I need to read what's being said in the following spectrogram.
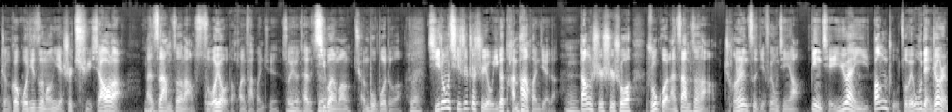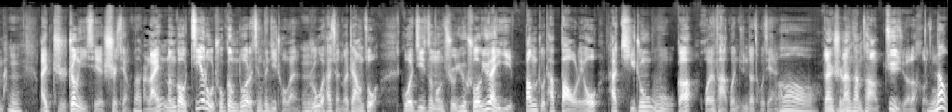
整个国际自盟也是取消了兰斯阿姆斯特朗所有的环法冠军，所以他的七冠王全部剥夺。对，其中其实这是有一个谈判环节的。嗯，当时是说，如果兰斯阿姆斯特朗承认自己服用禁药，并且愿意帮助作为污点证人吧，嗯，来指证一些事情啊，来能够揭露出更多的兴奋剂丑闻。嗯。如果他选择这样做，国际自盟是说愿意帮助他保留他其中五个环法冠军的头衔。哦。但是兰斯阿姆斯特朗拒绝了合作，，no，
